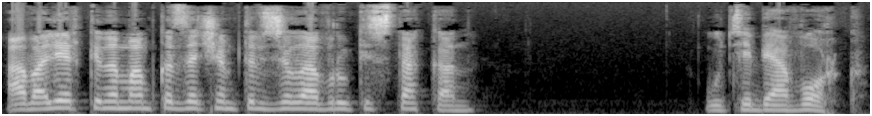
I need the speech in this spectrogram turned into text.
а Валеркина мамка зачем-то взяла в руки стакан. «У тебя ворк»,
